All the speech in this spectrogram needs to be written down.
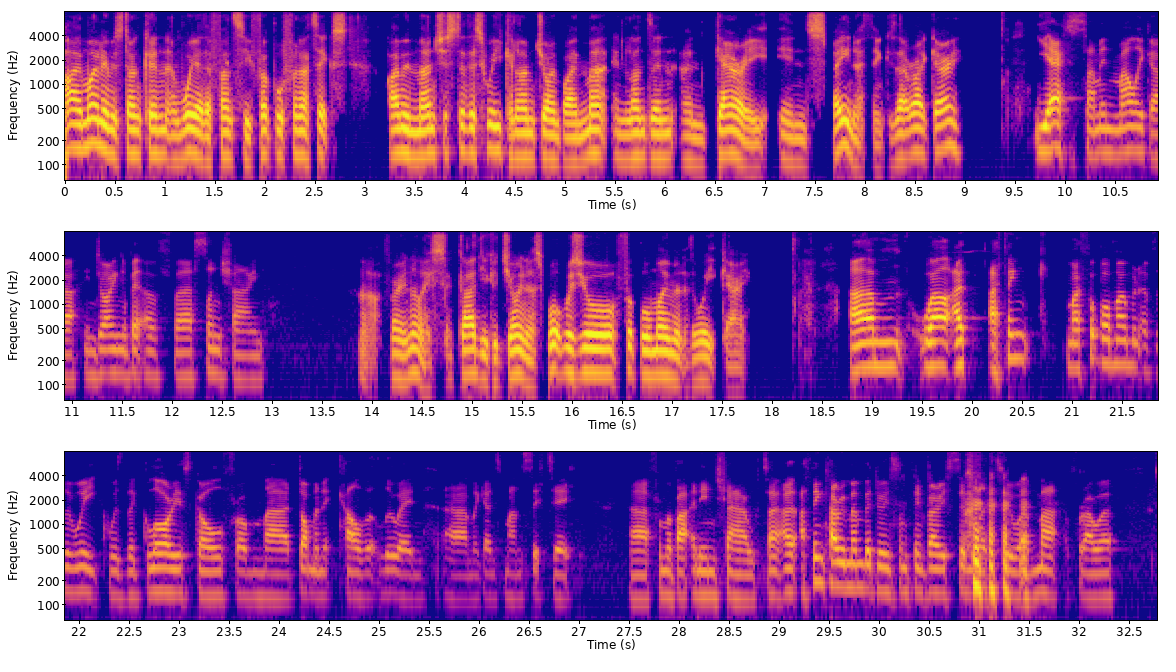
Hi, my name is Duncan, and we are the Fantasy Football Fanatics. I'm in Manchester this week, and I'm joined by Matt in London and Gary in Spain. I think is that right, Gary? Yes, I'm in Malaga, enjoying a bit of uh, sunshine. Ah, very nice. Glad you could join us. What was your football moment of the week, Gary? Um, well, I I think my football moment of the week was the glorious goal from uh, Dominic Calvert-Lewin um, against Man City uh, from about an inch out. I, I, think I remember doing something very similar to uh, Matt for our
